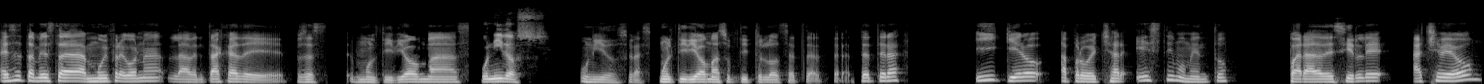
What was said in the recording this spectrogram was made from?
esa también está muy fregona. La ventaja de pues es multidiomas, Unidos. unidos, gracias. Multidiomas, subtítulos, etcétera, etcétera. Y quiero aprovechar este momento para decirle HBO,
